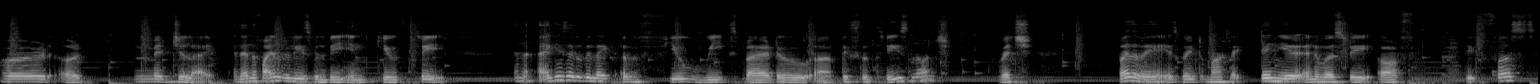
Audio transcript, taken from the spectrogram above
third or mid July, and then the final release will be in Q3. And I guess it'll be like a few weeks prior to uh, Pixel 3's launch, which, by the way, is going to mark like 10 year anniversary of the first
